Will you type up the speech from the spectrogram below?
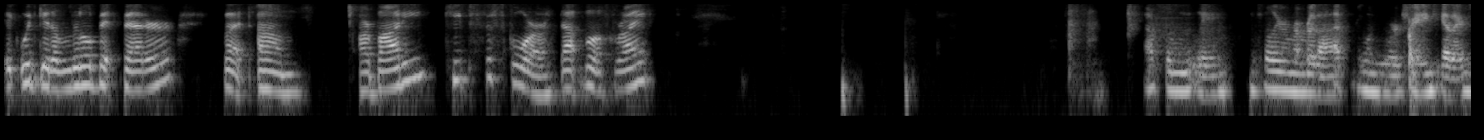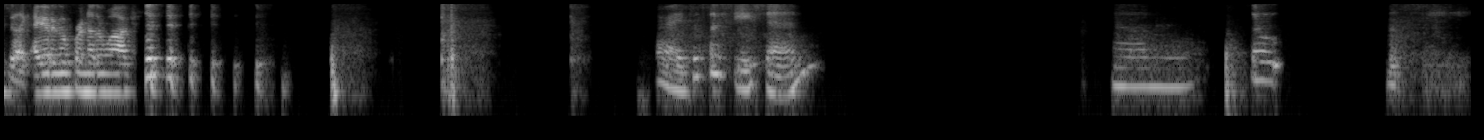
It would get a little bit better, but, um, our body keeps the score, that book, right? Absolutely. I totally remember that when we were training together, because you're like, I gotta go for another walk. All right, dissociation. Um, so, let's see.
